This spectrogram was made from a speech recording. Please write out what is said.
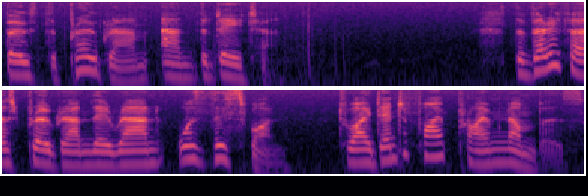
both the program and the data. The very first program they ran was this one, to identify prime numbers.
